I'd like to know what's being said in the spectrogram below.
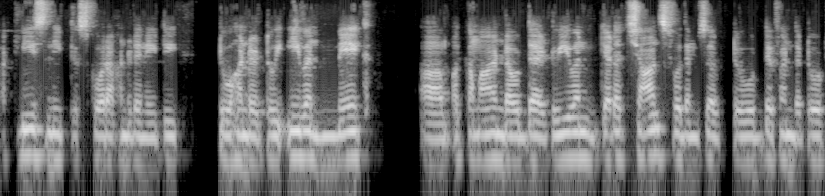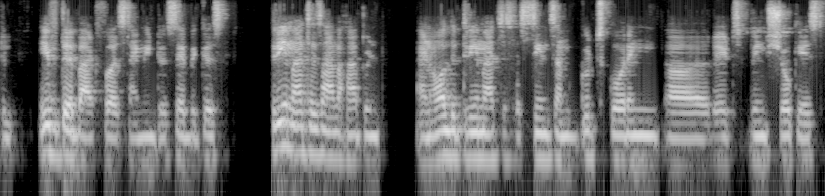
at least need to score 180, 200 to even make um, a command out there to even get a chance for themselves to defend the total if they bat first. I mean to say because three matches have happened and all the three matches have seen some good scoring uh, rates being showcased.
